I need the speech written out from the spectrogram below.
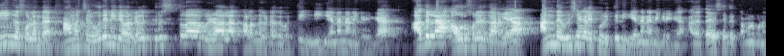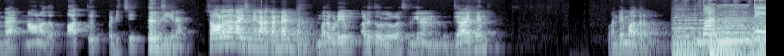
நீங்க சொல்லுங்க அமைச்சர் உதயநிதி அவர்கள் கிறிஸ்துவ விழால கலந்துகிட்டதை பத்தி நீங்க என்ன நினைக்கிறீங்க? அதுல அவர் சொல்லியிருக்காரு இல்லையா? அந்த விஷயங்களை குறித்து நீங்க என்ன நினைக்கிறீங்க? அதை தயவு செய்து கமெண்ட் பண்ணுங்க. நானும் அதை பார்த்து படிச்சு தெரிஞ்சுக்கிறேன். ஸோ அவ்வளோதான் காய்ச்சி கண்டென்ட் மறுபடியும் அடுத்த ஒரு சந்திக்கிறேன். ஜெய் వందే మాతరం. వందే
